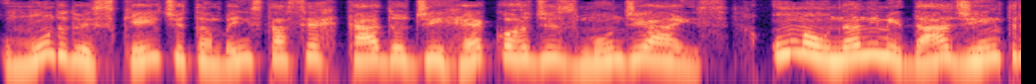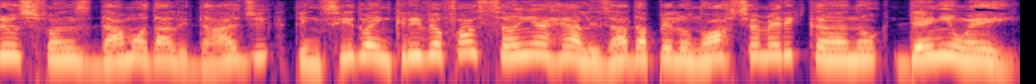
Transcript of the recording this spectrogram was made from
o mundo do skate também está cercado de recordes mundiais. Uma unanimidade entre os fãs da modalidade tem sido a incrível façanha realizada pelo norte-americano Danny Way.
